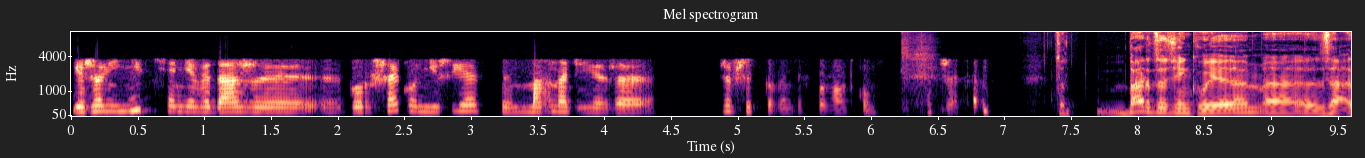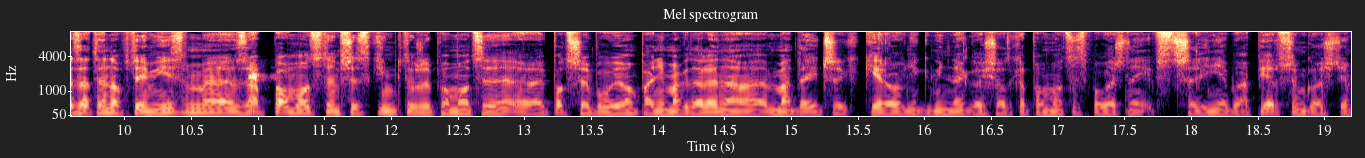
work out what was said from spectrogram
jeżeli nic się nie wydarzy gorszego niż jest, mam nadzieję, że, że wszystko będzie w porządku z budżetem. To bardzo dziękuję e, za, za ten optymizm, e, za pomoc tym wszystkim, którzy pomocy e, potrzebują. Pani Magdalena Madejczyk, kierownik Gminnego Ośrodka Pomocy Społecznej w Strzelinie, była pierwszym gościem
